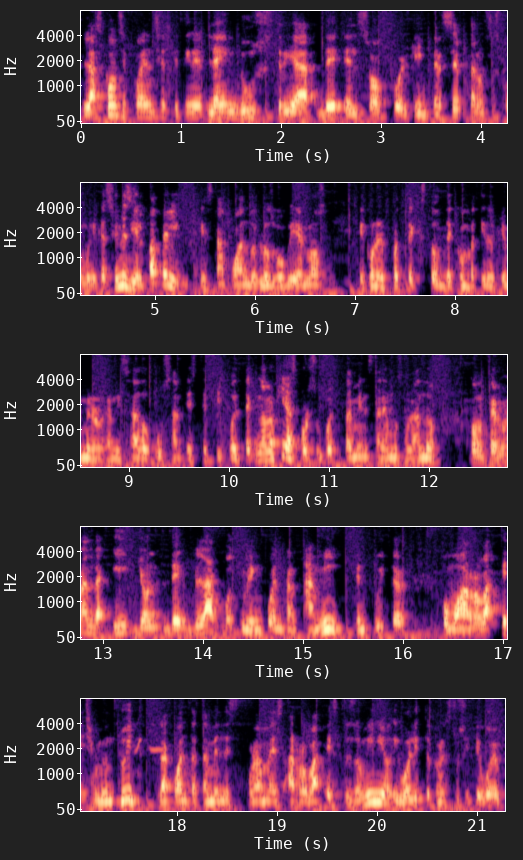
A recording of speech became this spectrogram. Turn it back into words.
las consecuencias que tiene la industria del software que intercepta nuestras comunicaciones y el papel que están jugando los gobiernos que con el pretexto de combatir el crimen organizado usan este tipo de tecnologías. Por supuesto, también estaremos hablando con Fernanda y John de Blackbot. Me encuentran a mí en Twitter como arroba échame un tweet. La cuenta también de este programa es arroba esto es dominio, igualito con nuestro sitio web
